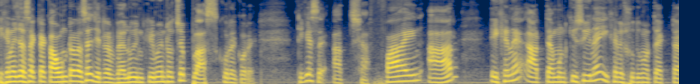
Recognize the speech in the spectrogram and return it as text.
এখানে জাস্ট একটা কাউন্টার আছে, যেটার ভ্যালু ইনক্রিমেন্ট হচ্ছে প্লাস করে করে, ঠিক আছে? আচ্ছা ফাইন আর এখানে আর তেমন কিছুই নাই, এখানে শুধুমাত্র একটা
